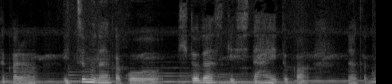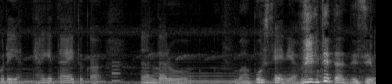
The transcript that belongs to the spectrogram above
だからいつもなんかこう人助けしたいとかなんかこれやってあげたいとかなんだろう。まあ母性にあふれてたんですよ。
